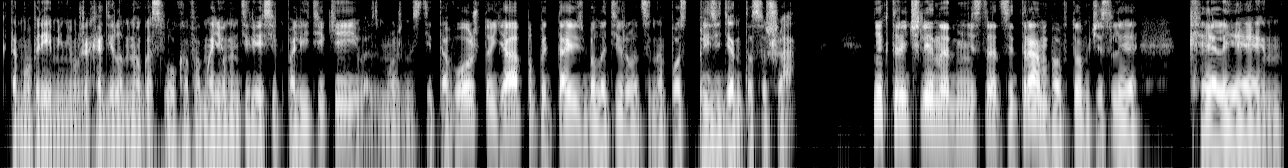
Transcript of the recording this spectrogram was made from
К тому времени уже ходило много слухов о моем интересе к политике и возможности того, что я попытаюсь баллотироваться на пост президента США. Некоторые члены администрации Трампа, в том числе Келлиэйн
